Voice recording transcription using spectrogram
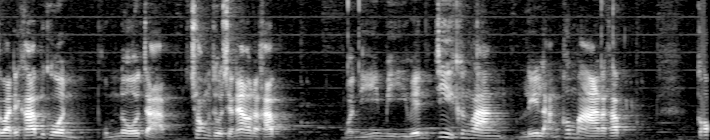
สวัสดีครับทุกคนผมโนจากช่องโชว์ชาแนลนะครับ วันนี้มีอีเวนต์จี้เครื่องรางเลหลังเข้ามานะครับ ก็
